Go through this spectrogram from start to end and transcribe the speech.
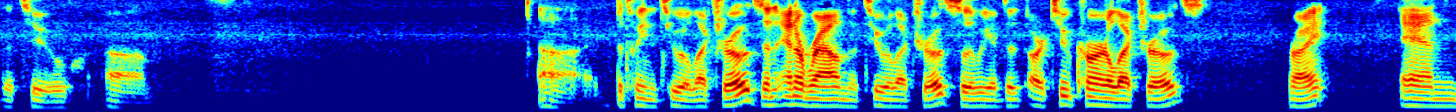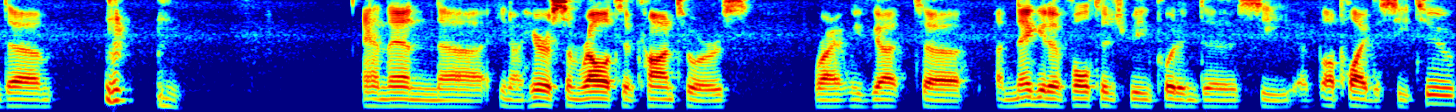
the two um, uh, between the two electrodes and, and around the two electrodes. So we have the, our two current electrodes, right? And um, and then uh, you know here are some relative contours, right? We've got a negative voltage being put into C applied to C2,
